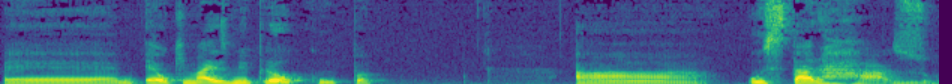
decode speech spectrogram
é, é o que mais me preocupa. A, o estar raso,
